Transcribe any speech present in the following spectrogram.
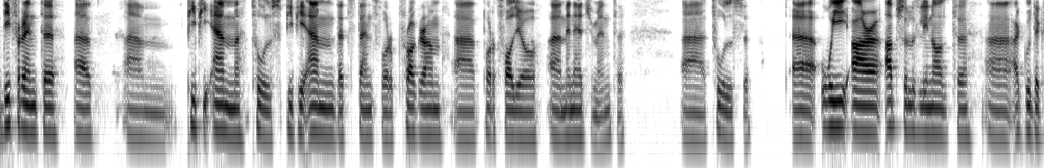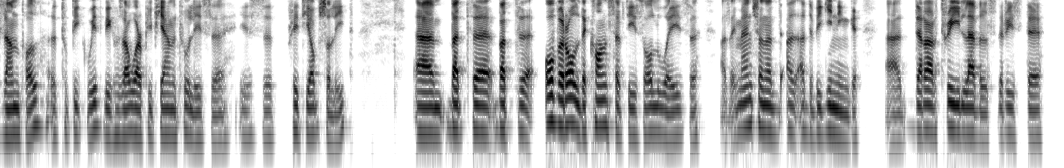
different uh, uh, um, PPM tools. PPM that stands for Program uh, Portfolio uh, Management uh, tools. we are absolutely not a good example to pick with because our PPM tool is is pretty obsolete. Um, but uh, but uh, overall, the concept is always, uh, as I mentioned at, at the beginning, there are three levels. There is the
